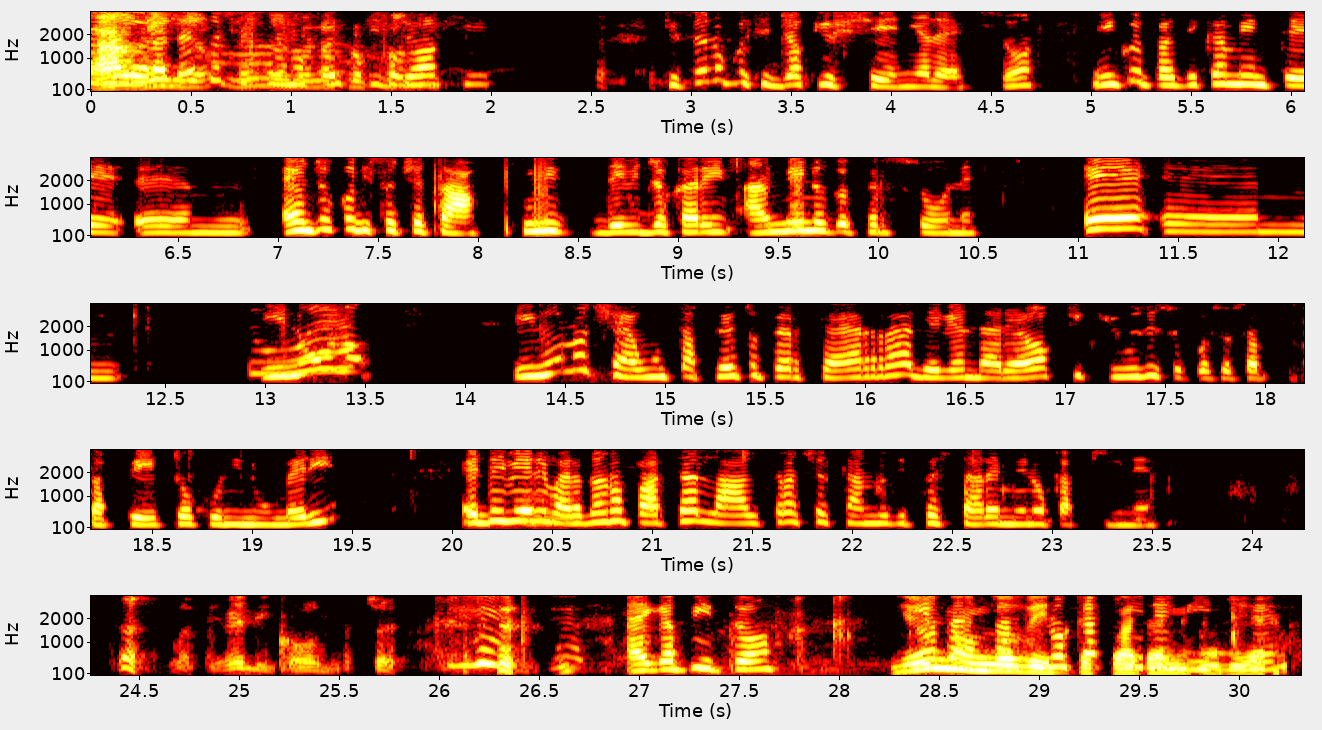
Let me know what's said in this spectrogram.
Allora, adesso ci sono questi giochi, ci sono questi giochi osceni adesso, in cui praticamente ehm, è un gioco di società, quindi devi giocare in- almeno due persone. E ehm, in uno, in uno c'è un tappeto per terra, devi andare a occhi chiusi su questo sa- tappeto con i numeri e devi arrivare da una parte all'altra cercando di pestare meno cacchine. Ma ti rendi conto? Cioè, Hai capito? Io Chi non l'ho visto qua da noi. vince. eh.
